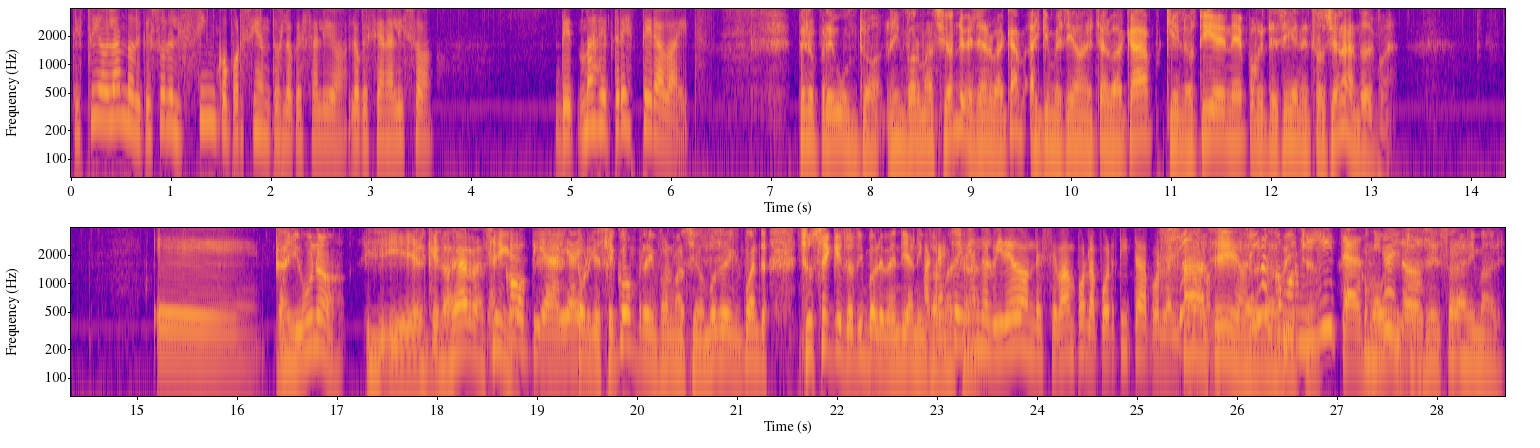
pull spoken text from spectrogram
Te estoy hablando de que solo el 5% es lo que salió, lo que se analizó. De más de 3 terabytes. Pero pregunto, la información debe tener backup. Hay que investigar dónde está el backup, quién lo tiene, porque te siguen extorsionando después. Eh, Hay uno y, y el que lo agarra sigue. copia y ahí- Porque se compra información. Vos sabés que cuánto- Yo sé que estos tipos le vendían acá información. estoy viendo el video donde se van por la puertita, por la Ah, sí, los- Se iban como bichos. hormiguitas, Como bichos, sí, son animales.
